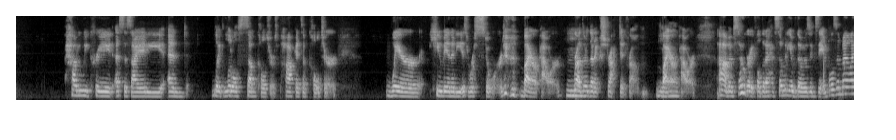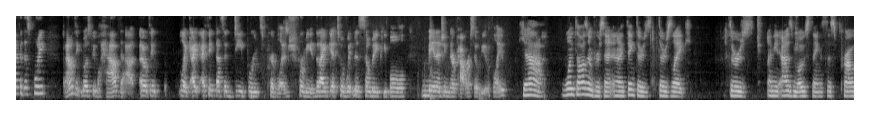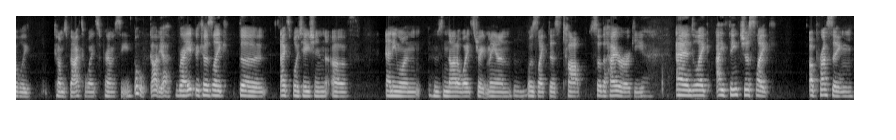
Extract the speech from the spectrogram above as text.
how do we create a society and like little subcultures pockets of culture where humanity is restored by our power Mm. rather than extracted from by our power um, i'm so grateful that i have so many of those examples in my life at this point but i don't think most people have that i don't think like I, I think that's a deep roots privilege for me that i get to witness so many people managing their power so beautifully Yeah, one thousand percent. And I think there's there's like there's I mean, as most things, this probably comes back to white supremacy, oh god yeah. Right? Because like the exploitation of anyone who's not a white straight man Mhm. was like this top so the hierarchy. And like i think just like oppressing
